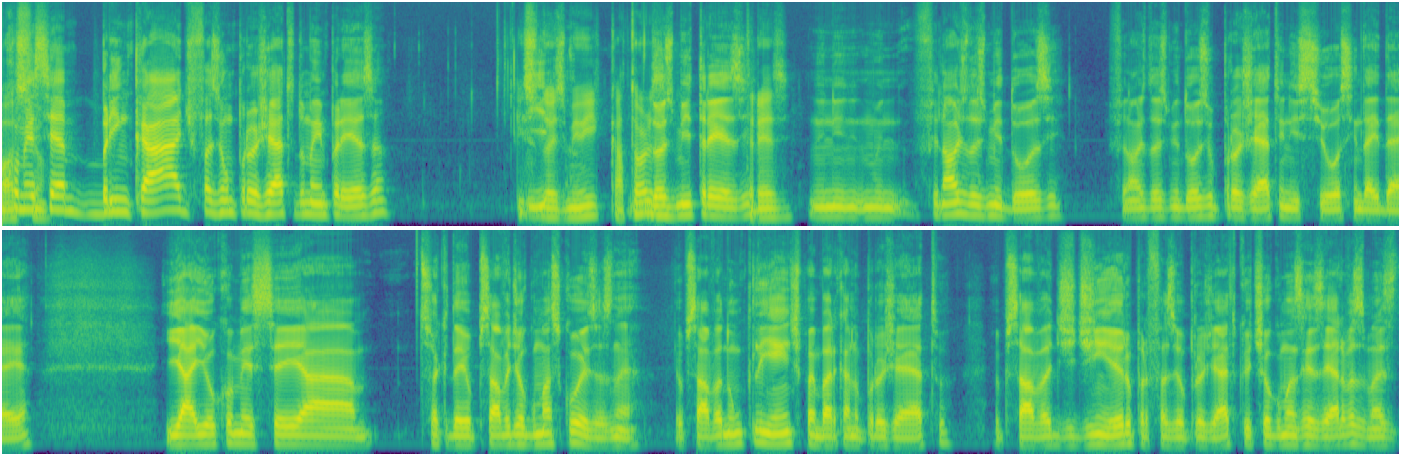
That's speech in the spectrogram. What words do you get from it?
negócio? comecei a brincar de fazer um projeto de uma empresa. Isso e- 2014? 2013. 13. No, no- no final de 2012. Final de 2012 o projeto iniciou, assim, da ideia. E aí eu comecei a... Só que daí eu precisava de algumas coisas, né? Eu precisava de um cliente para embarcar no projeto. Eu precisava de dinheiro para fazer o projeto, porque eu tinha algumas reservas, mas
